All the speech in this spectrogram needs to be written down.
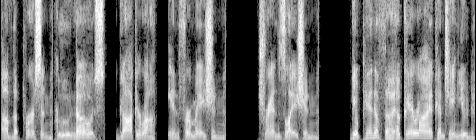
of the person who knows, Gakara, information. Translation. Gopinatha Acharya continued,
